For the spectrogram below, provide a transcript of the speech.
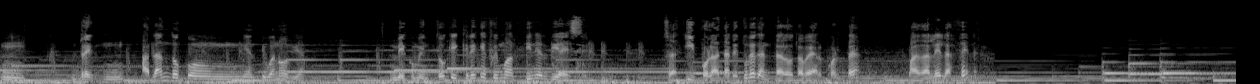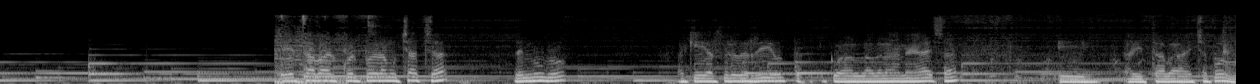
Mm, mm, hablando con mi antigua novia, me comentó que cree que fuimos al cine el día ese. O sea, y por la tarde tuve que entrar otra vez al cuartel para darle la cena. Ahí estaba el cuerpo de la muchacha, desnudo, aquí al filo del río, con al lado de la nea esa, y ahí estaba hecha polvo.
